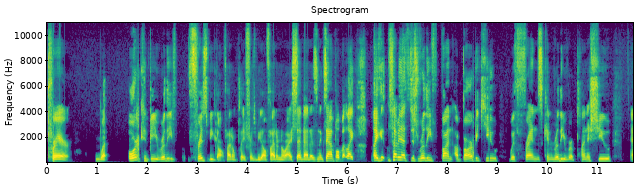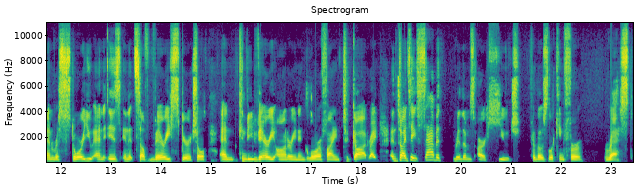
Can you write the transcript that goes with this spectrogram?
prayer, what or it could be really frisbee golf. I don't play frisbee golf. I don't know why I said that as an example, but like like something that's just really fun. A barbecue with friends can really replenish you and restore you and is in itself very spiritual and can be very honoring and glorifying to God, right? And so I'd say Sabbath rhythms are huge for those looking for rest.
